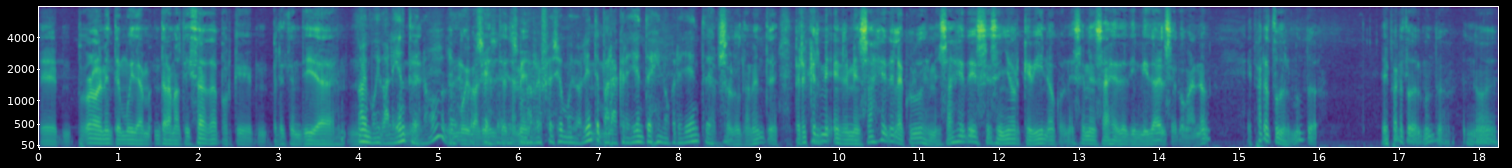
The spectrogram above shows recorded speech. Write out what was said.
eh, probablemente muy dram- dramatizada porque pretendía... No, es muy valiente, ¿no? Es muy valiente es también. una reflexión muy valiente para creyentes y no creyentes. Absolutamente. Pero es que el, el mensaje de la cruz, el mensaje de ese señor que vino con ese mensaje de dignidad del ser humano, es para todo el mundo. Es para todo el mundo. No-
